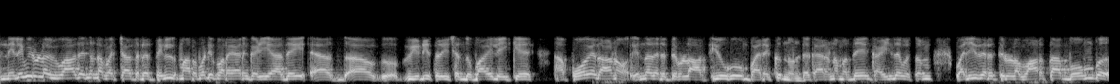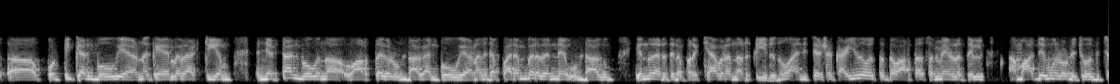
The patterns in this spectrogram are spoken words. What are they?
നിലവിലുള്ള വിവാദങ്ങളുടെ പശ്ചാത്തലത്തിൽ മറുപടി പറയാൻ കഴിയാതെ വി. ഡി. സതീശൻ ദുബായിലേക്ക് പോയതാണോ എന്ന തരത്തിലുള്ള അഭ്യൂഹവും പരക്കുന്നുണ്ട്. കാരണം അദ്ദേഹം കഴിഞ്ഞ ദിവസം വലിയ തരത്തിലുള്ള വാർത്താ ബോംബ് പൊട്ടിക്കാൻ പോവുകയാണ്. കേരള രാഷ്ട്രീയം ഞെട്ടാൻ പോകുന്ന വാർത്തകൾ ഉണ്ടാകാൻ പോവുകയാണ്. അതിന്റെ പരമ്പര തന്നെ ഉണ്ടാകും എന്ന തരത്തിലുള്ള പ്രഖ്യാപനം നടത്തിയിരുന്നു. അതിനുശേഷം കഴിഞ്ഞ ദിവസത്തെ വാർത്താ സമ്മേളനത്തിൽ മാധ്യമങ്ങളോട് ചോദിച്ച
